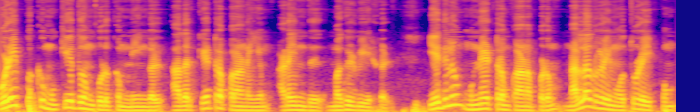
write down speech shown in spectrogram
உழைப்புக்கு முக்கியத்துவம் கொடுக்கும் நீங்கள் அதற்கேற்ற பலனையும் அடைந்து மகிழ்வீர்கள். எதிலும் முன்னேற்றம் காணப்படும் நல்லவர்களின் ஒத்துழைப்பும்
